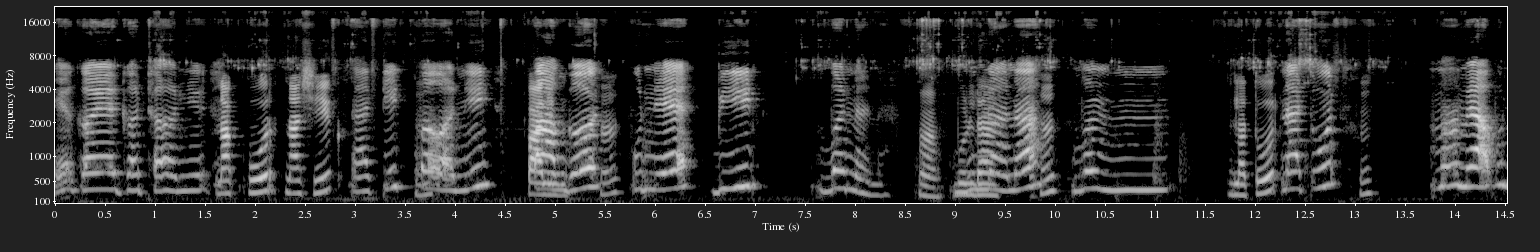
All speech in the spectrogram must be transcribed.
एक एक ठणी नागपूर नाशिक. नाशिक पवनी पालघर पालघर हा, पुणे बीड बनाना. हा बुलढाणा बुलढाणा हा, बन लातूर. लातूर. मम्मी आपण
